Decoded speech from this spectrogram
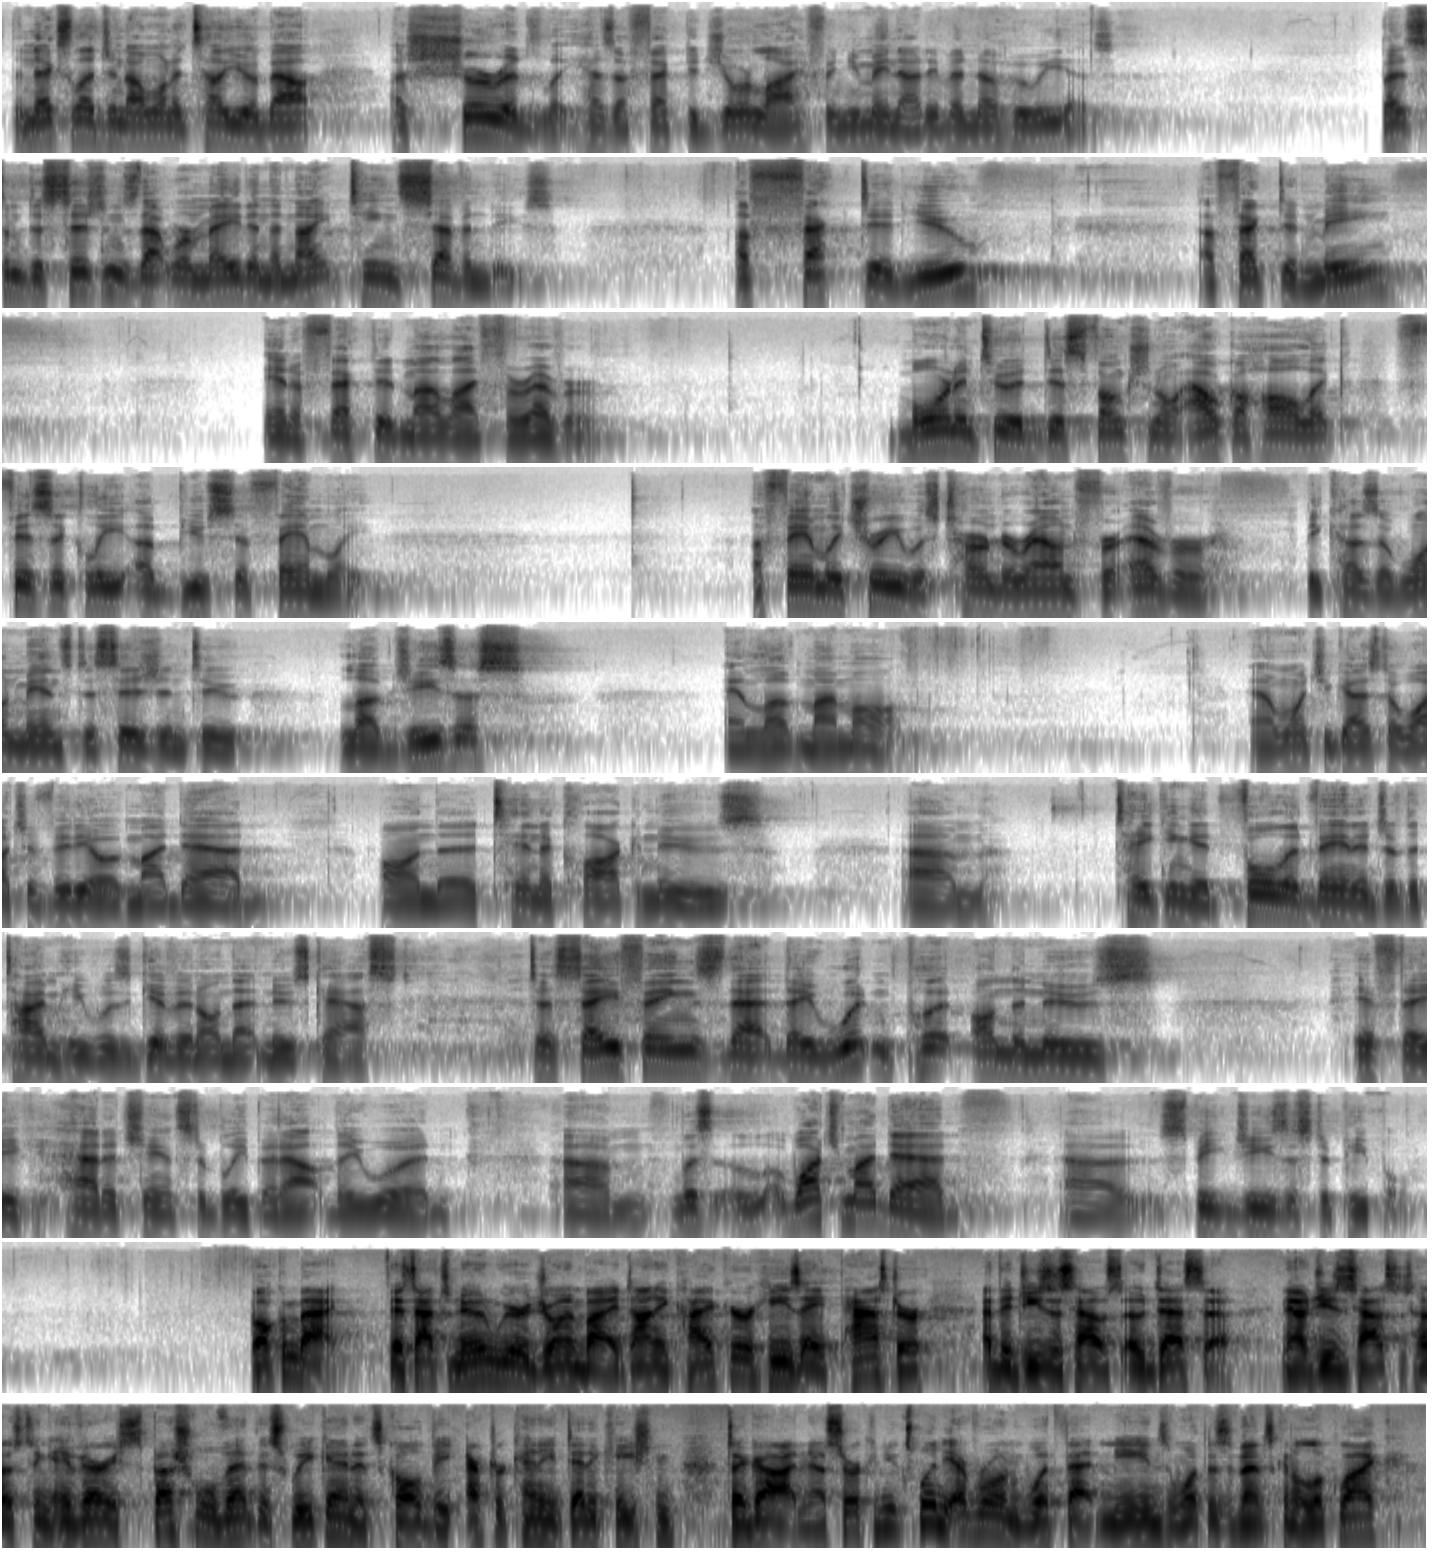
The next legend I want to tell you about assuredly has affected your life, and you may not even know who he is. But some decisions that were made in the 1970s affected you, affected me, and affected my life forever. Born into a dysfunctional, alcoholic, physically abusive family, a family tree was turned around forever because of one man's decision to love Jesus and love my mom. And I want you guys to watch a video of my dad on the 10 o'clock news, um, taking a full advantage of the time he was given on that newscast to say things that they wouldn't put on the news if they had a chance to bleep it out, they would. Um, listen, watch my dad uh, speak Jesus to people. Welcome back. This afternoon, we are joined by Donnie Kiker. He's a pastor at the Jesus House Odessa. Now, Jesus House is hosting a very special event this weekend. It's called the Ector County Dedication to God. Now, sir, can you explain to everyone what that means and what this event's going to look like?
